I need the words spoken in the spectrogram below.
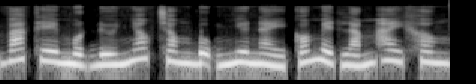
Vác thêm một đứa nhóc trong bụng như này có mệt lắm hay không?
